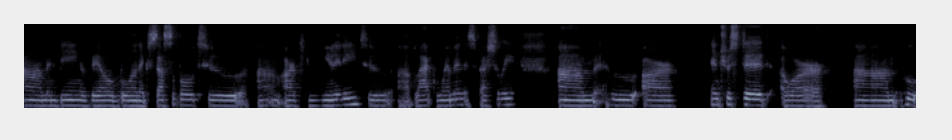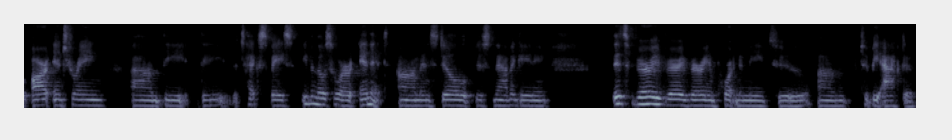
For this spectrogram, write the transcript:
um, and being available and accessible to um, our community, to uh, Black women especially, um, who are interested or um, who are entering um, the, the, the tech space, even those who are in it um, and still just navigating. It's very, very, very important to me to um, to be active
